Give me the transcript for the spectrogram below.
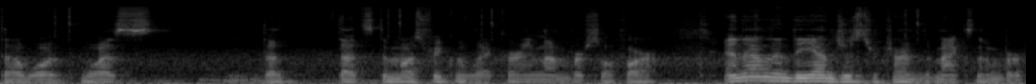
that was that that's the most frequently occurring number so far and then in the end just return the max number.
